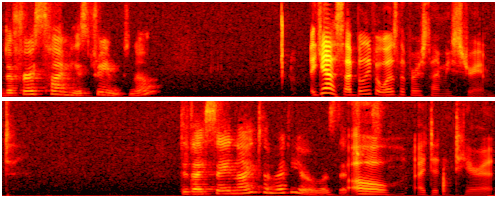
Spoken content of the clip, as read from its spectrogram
the first time he streamed. No. Yes, I believe it was the first time he streamed. Did I say night already, or was that? just- Oh, I didn't hear it.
